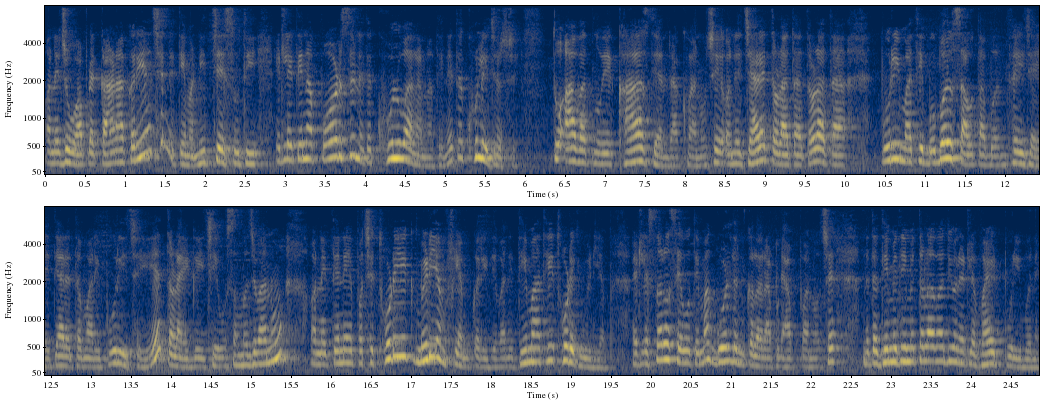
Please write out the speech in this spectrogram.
અને જો આપણે કાણા કરીએ છીએ ને તેમાં નીચે સુધી, એટલે તેના પડ છે ને તે ખુલવાના નથી ને તે ખુલી જશે. તો આ વાતનું એક ખાસ ધ્યાન રાખવાનું છે. અને જ્યારે તળાતા તળાતા પૂરીમાંથી બબલ્સ આવતા બંધ થઈ જાય ત્યારે તમારી પૂરી છે એ તળાઈ ગઈ છે એવું સમજવાનું. અને તેને પછી થોડીક મીડિયમ ફ્લેમ કરી દેવાની. ધીમાથી થોડીક મીડિયમ. એટલે સરસ એવો તેમાં ગોલ્ડન કલર આપણે આપવાનો છે. ને તો ધીમે ધીમે તળાવવા દો ને એટલે વ્હાઈટ પૂરી બને.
